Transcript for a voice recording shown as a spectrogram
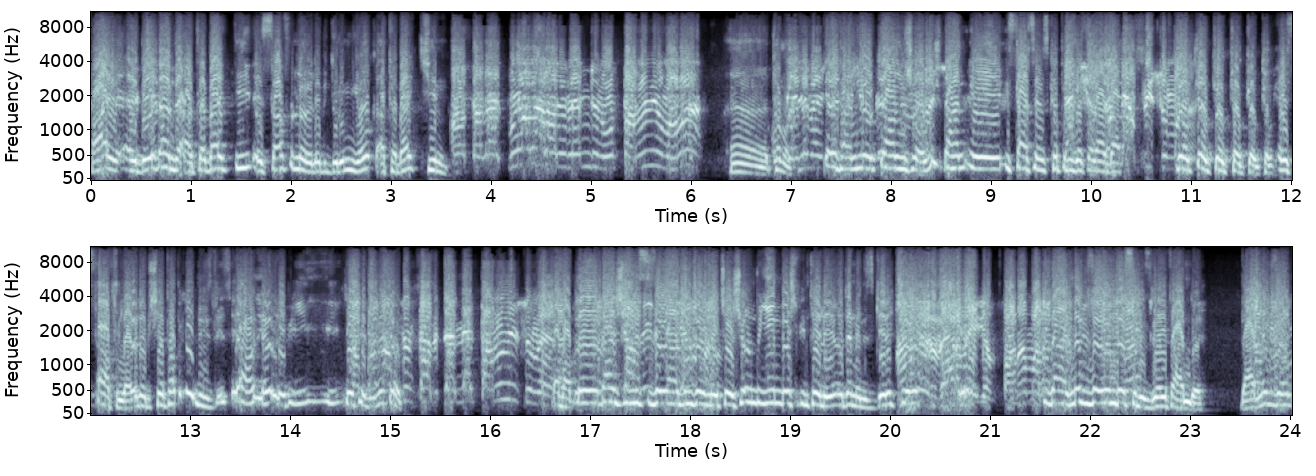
Hayır e, beyefendi Ataberk değil. Estağfurullah öyle bir durum yok. Ataberk kim? Ataberk bu var abi ben dün onu tanımıyorum ama. Ha, tamam. Beyefendi yok yanlış olmuş. Ben e, isterseniz kapınıza kadar da... Yok yok yok yok yok yok. Estağfurullah öyle bir şey yapabilir miyiz biz? Yani öyle bir yeteneğimiz yok. Yapamazsın tabii sen ben tanımıyorsun beni. Tamam e, ben şimdi size yardımcı olmaya çalışıyorum. Bu 25 bin TL'yi ödemeniz gerekiyor. Hayır vermeyeceğim. Para mı? Vermek zorundasınız beyefendi. Vermek, zor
